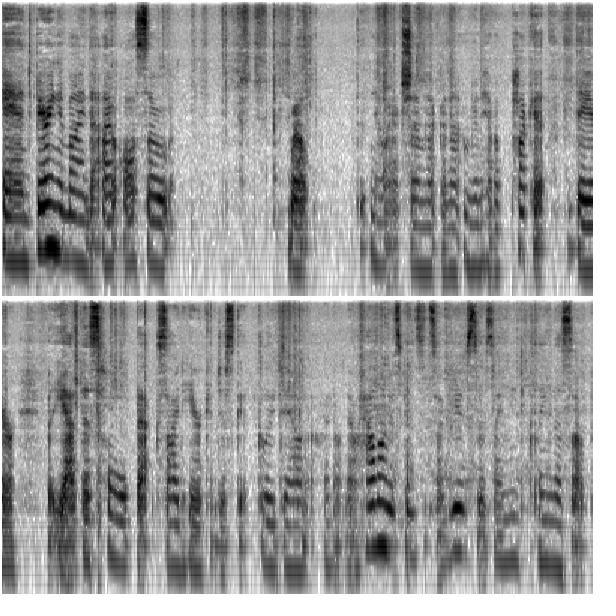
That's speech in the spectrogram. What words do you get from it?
and bearing in mind that I also, well, no, actually I'm not gonna, I'm gonna have a pocket there but yeah, this whole back side here can just get glued down. I don't know how long it's been since I've used this. I need to clean this up.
